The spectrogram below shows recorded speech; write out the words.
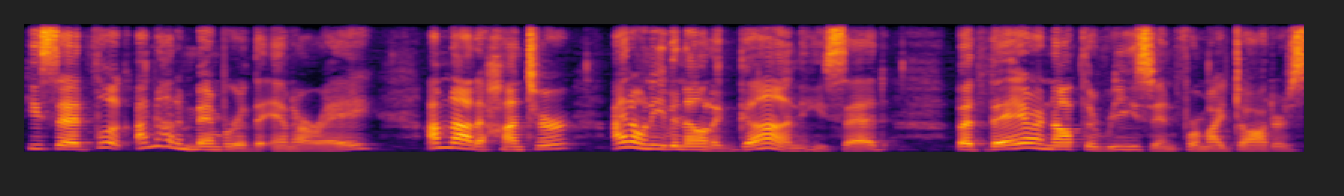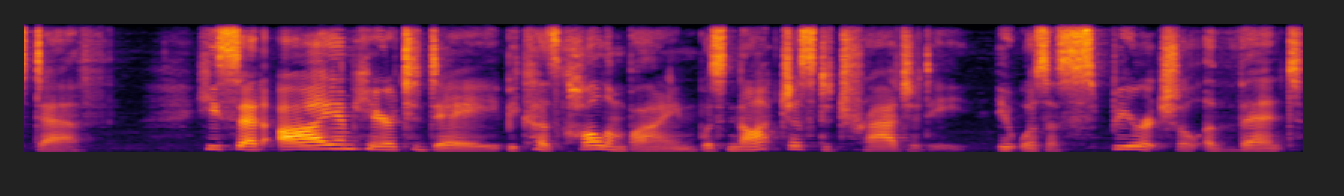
He said, Look, I'm not a member of the NRA. I'm not a hunter. I don't even own a gun, he said. But they are not the reason for my daughter's death. He said, I am here today because Columbine was not just a tragedy, it was a spiritual event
